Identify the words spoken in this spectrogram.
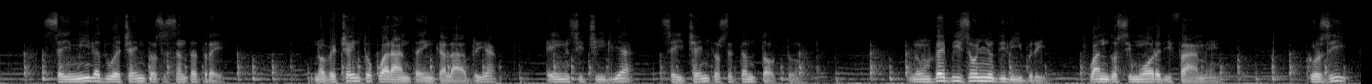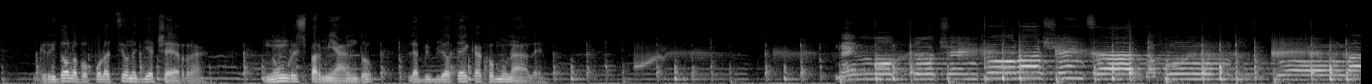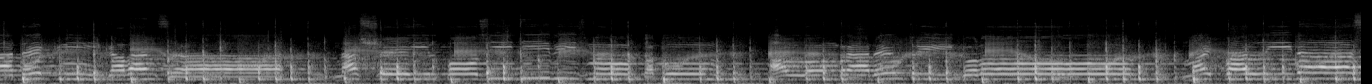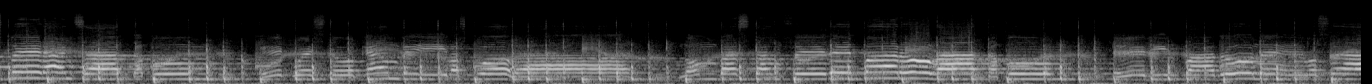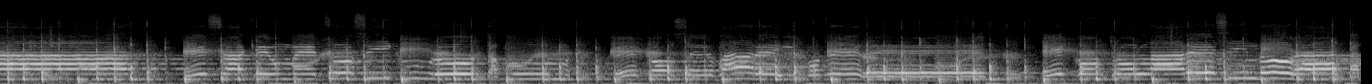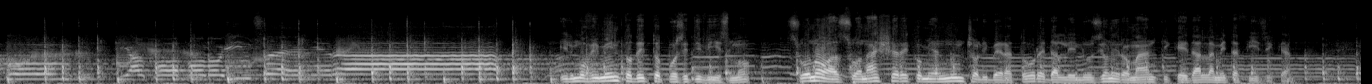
6.263, 940 in Calabria e in Sicilia 678. Non v'è bisogno di libri quando si muore di fame. Così gridò la popolazione di Acerra, non risparmiando la biblioteca comunale. Nell'Ottocento la scienza tapum con la tecnica avanza nasce il positivismo tapum all'ombra detto positivismo suonò al suo nascere come annuncio liberatore dalle illusioni romantiche e dalla metafisica.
